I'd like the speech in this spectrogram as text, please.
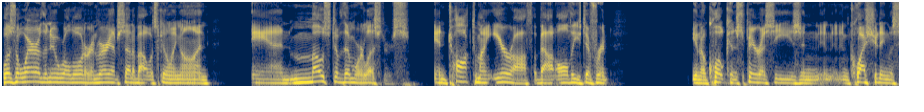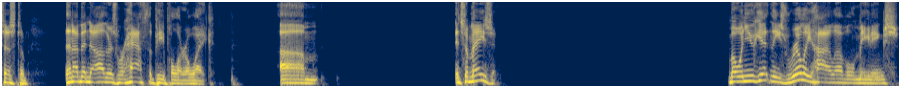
was aware of the New World Order and very upset about what's going on. And most of them were listeners and talked my ear off about all these different, you know, quote, conspiracies and, and, and questioning the system. Then I've been to others where half the people are awake. Um, it's amazing. But when you get in these really high-level meetings,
